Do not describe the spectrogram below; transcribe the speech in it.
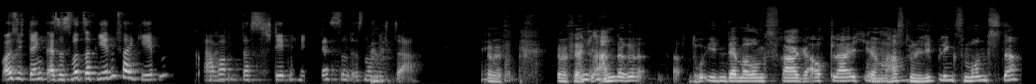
was ich denke, also es wird es auf jeden Fall geben, cool. aber das steht noch nicht fest und ist noch nicht da. Können wir, können wir vielleicht die andere Druidendämmerungsfrage auch gleich. Ähm, genau. Ähm, hast du ein Lieblingsmonster?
